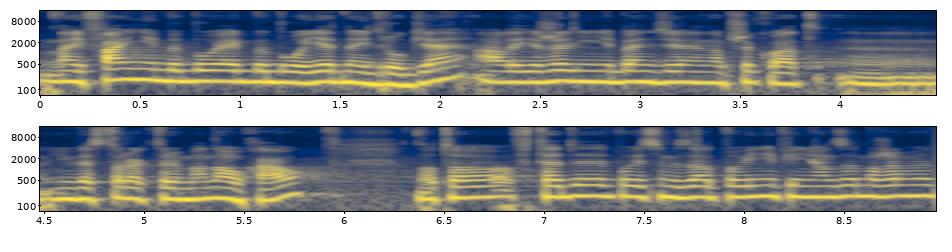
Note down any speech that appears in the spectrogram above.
najfajniej by było, jakby było jedno i drugie, ale jeżeli nie będzie na przykład y, inwestora, który ma know-how, no to wtedy powiedzmy za odpowiednie pieniądze możemy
